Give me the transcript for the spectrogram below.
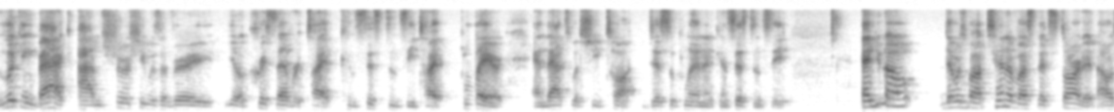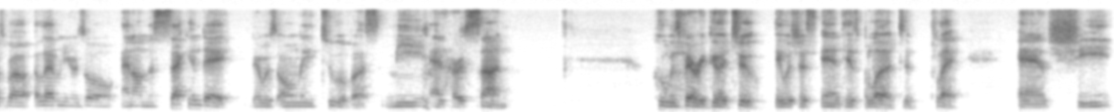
looking back, I'm sure she was a very you know Chris Evert type consistency type player, and that's what she taught: discipline and consistency. And you know, there was about ten of us that started. I was about 11 years old, and on the second day, there was only two of us: me and her son, who was very good too. It was just in his blood to play. And she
